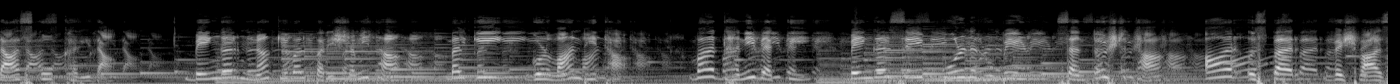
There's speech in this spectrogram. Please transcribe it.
दास को खरीदा। बेंगर न केवल परिश्रमी था, बल्कि गुणवान भी था। वह धनी व्यक्ति बेंगर से पूर्ण रूपेण संतुष्ट था और उस पर विश्वास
